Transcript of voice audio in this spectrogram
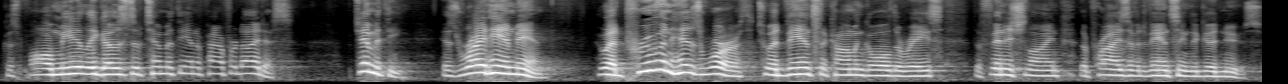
Because Paul immediately goes to Timothy and Epaphroditus. Timothy, his right hand man, who had proven his worth to advance the common goal of the race, the finish line, the prize of advancing the good news.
